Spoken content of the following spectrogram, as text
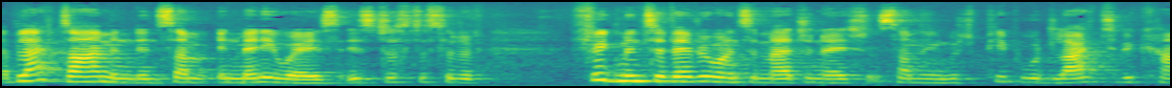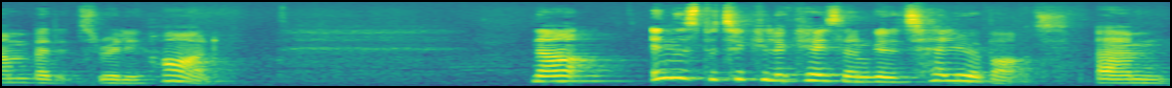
A black diamond in some in many ways is just a sort of figment of everyone's imagination, something which people would like to become, but it's really hard. Now, in this particular case that I'm going to tell you about, um,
